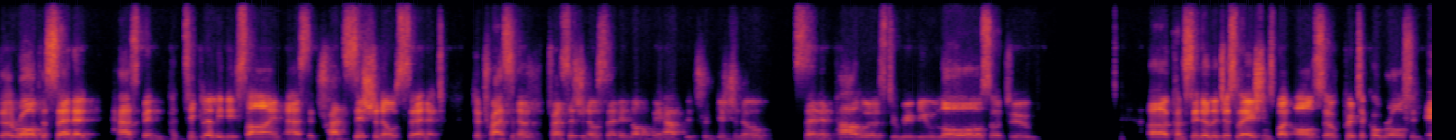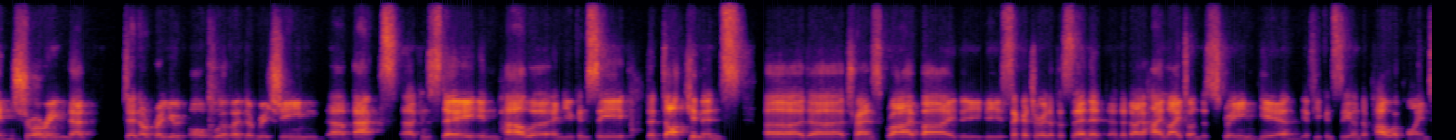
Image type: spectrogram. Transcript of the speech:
The role of the Senate has been particularly designed as the transitional Senate. The transitional, transitional Senate not only have the traditional Senate powers to review laws or to uh, consider legislations, but also critical roles in ensuring that General Prayut or whoever the regime uh, backs uh, can stay in power. And you can see the documents uh, uh transcribed by the, the Secretary of the Senate uh, that I highlight on the screen here, if you can see on the PowerPoint,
